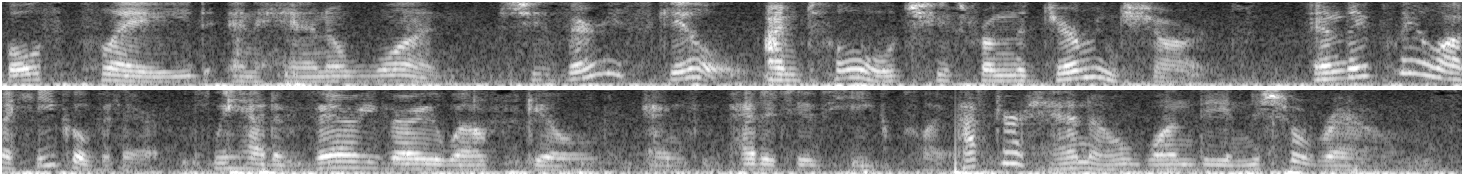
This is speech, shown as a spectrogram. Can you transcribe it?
Both played and Hannah won. She's very skilled. I'm told she's from the German Shards, and they play a lot of Heek over there. We had a very, very well skilled and competitive Heek player. After Hannah won the initial rounds,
